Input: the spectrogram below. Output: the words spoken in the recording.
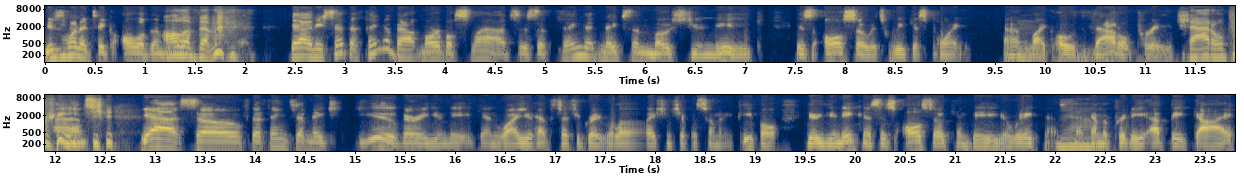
You just want to take all of them. All of them. yeah. And he said the thing about marble slabs is the thing that makes them most unique is also its weakest point. And I'm mm. like, oh, that'll preach. That'll um, preach. Um, yeah. So the things that make you very unique and why you have such a great relationship with so many people, your uniqueness is also can be your weakness. Yeah. Like I'm a pretty upbeat guy,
